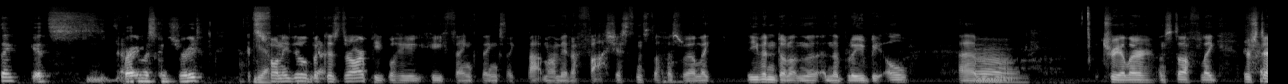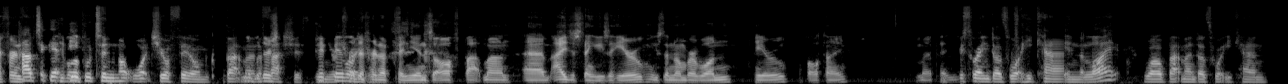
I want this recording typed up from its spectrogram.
think it's very misconstrued. It's Yeah. funny though Yeah. because there are people who, who think things like Batman made a fascist and stuff as well. Like even done it in the in the Blue Beetle um, Oh. trailer and stuff. Like there's different How to get people, people, to not watch your film, Batman but a there's fascist. people have different opinions off Batman. Um, I just think he's a hero. He's the number one hero of all time, in my opinion. Bruce Wayne does what he can in the light, while Batman does what he can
